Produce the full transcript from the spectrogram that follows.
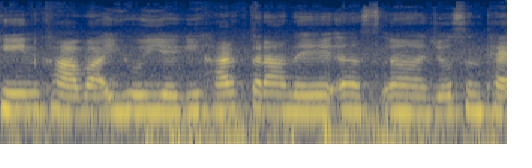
ਖੀਨ ਖਾਵਾਈ ਹੋਈ ਹੈਗੀ ਹਰ ਤਰ੍ਹਾਂ ਦੇ ਅ, ਸ- ਅ, ਜੋ ਸਿੰਥੈ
